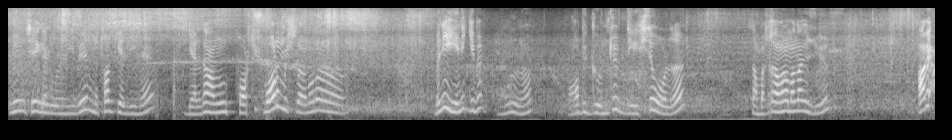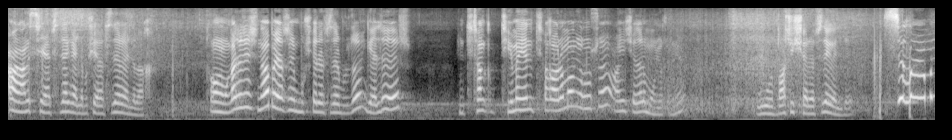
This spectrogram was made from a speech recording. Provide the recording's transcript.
Şimdi şey geldi gördüğünüz gibi. Mutant geldi yine. Geriden anladım. Part 3 varmış lan ana. Beni yeni gibi. Ne oluyor lan? Abi görüntü değişti orada. Tamam başka kameramandan izliyoruz. Abi ananı şerefsizler geldi. Bu şerefsizler geldi bak. Tamam arkadaşlar ne yapacaksın bu şerefsizler burada? Geldiler. Titan, time yeni Titan kahraman olsa aynı şeyler mi olacak yine? Oo başı şerefsiz de geldi. Selamun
